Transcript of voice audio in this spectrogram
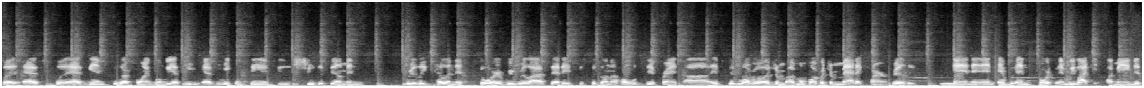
But as but as again to her point, when we as we as we were continuing to shoot the film and really telling this story, we realized that it just took on a whole different. Uh, it took more of a, uh, more of a dramatic turn, really, and, and and and of course, and we like it. I mean, this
